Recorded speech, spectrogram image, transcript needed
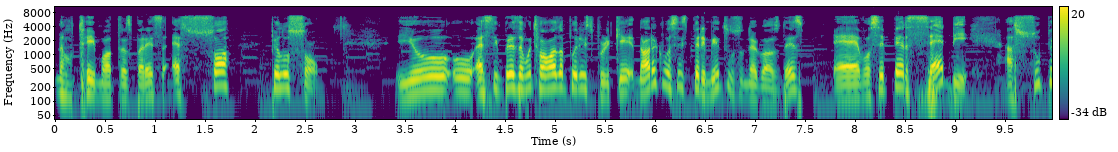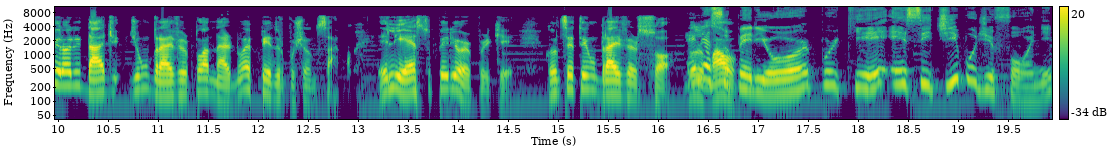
não tem modo transparência, é só pelo som. E o, o, essa empresa é muito famosa por isso, porque na hora que você experimenta um negócio desse, é, você percebe a superioridade de um driver planar. Não é Pedro puxando o saco. Ele é superior, porque quando você tem um driver só, normal... Ele é superior porque esse tipo de fone,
